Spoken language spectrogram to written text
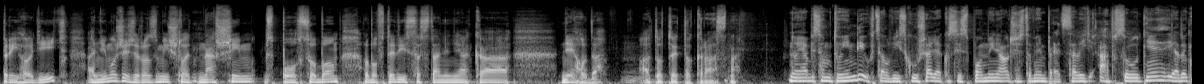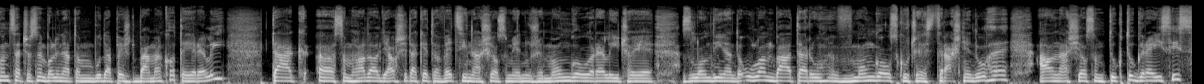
prihodiť a nemôžeš rozmýšľať našim spôsobom, lebo vtedy sa stane nejaká nehoda. A toto je to krásne. No ja by som tú Indiu chcel vyskúšať, ako si spomínal, či si to viem predstaviť, absolútne. Ja dokonca, čo sme boli na tom Budapešť Bamako, tej rally, tak uh, som hľadal ďalšie takéto veci. Našiel som jednu, že Mongol rally, čo je z Londýna do Ulaanbátaru v Mongolsku, čo je strašne dlhé, ale našiel som Tuk-Tuk Races,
